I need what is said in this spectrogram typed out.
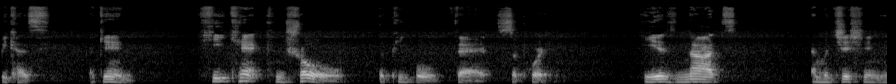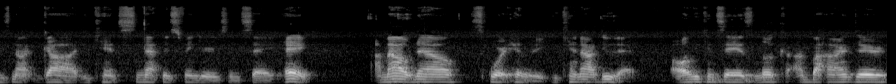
Because, again, he can't control the people that support him. He is not a magician. He's not God. He can't snap his fingers and say, hey, I'm out now, support Hillary. He cannot do that. All he can say is, look, I'm behind her,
